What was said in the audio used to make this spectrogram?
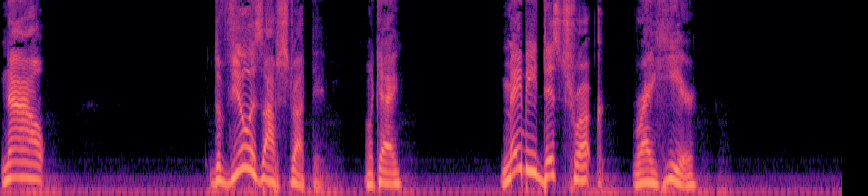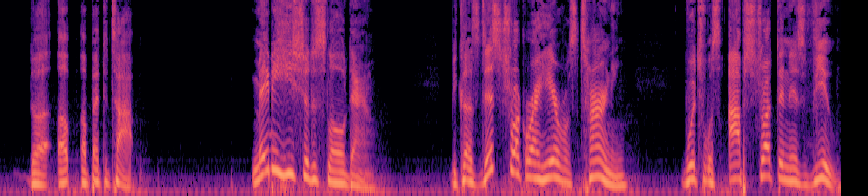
Now, the view is obstructed. Okay. Maybe this truck right here, the up up at the top, maybe he should have slowed down. Because this truck right here was turning, which was obstructing his view.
